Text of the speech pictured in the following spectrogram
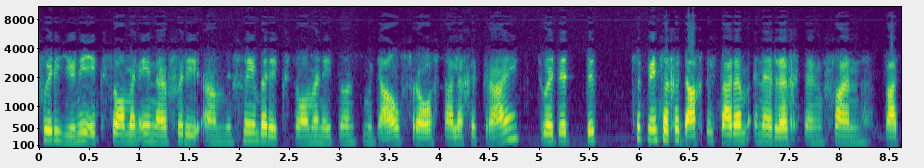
vir die Junie eksamen en nou vir die um November eksamen het ons modelvraestelle gekry. So dit dit sit mense gedagtes daarin in 'n rigting van wat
